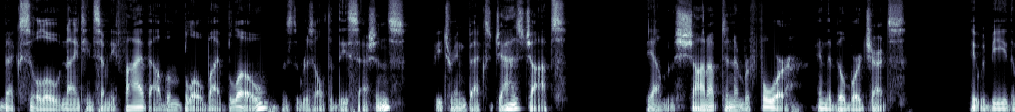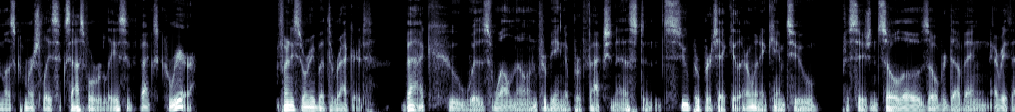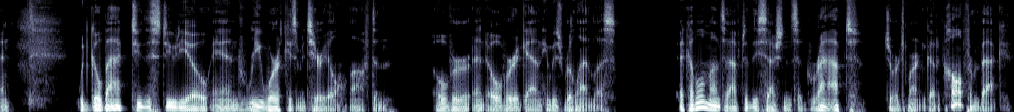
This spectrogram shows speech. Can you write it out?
Beck's solo 1975 album Blow by Blow was the result of these sessions, featuring Beck's jazz chops. The album shot up to number four in the Billboard charts. It would be the most commercially successful release of Beck's career. Funny story about the record. Beck, who was well known for being a perfectionist and super particular when it came to precision solos, overdubbing, everything, would go back to the studio and rework his material often, over and over again. He was relentless. A couple of months after the sessions had wrapped, George Martin got a call from Beck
